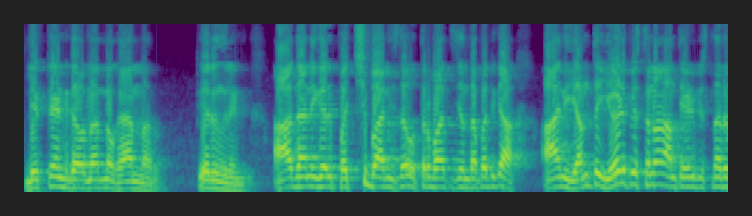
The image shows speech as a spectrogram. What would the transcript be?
లెఫ్టినెంట్ గవర్నర్ని ఒక ఆయన ఉన్నారు. పేరు ఉందిలేండి ఆదాని గారి పచ్చి బానిస ఉత్తర భారతీయ జనతా పార్టీకి ఆయన ఎంత ఏడిపిస్తున్నారో అంత ఏడిపిస్తున్నారు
